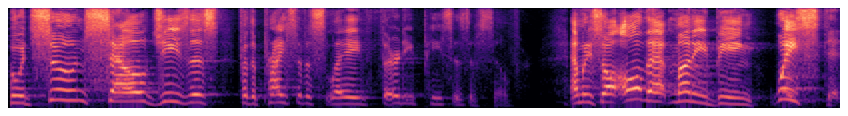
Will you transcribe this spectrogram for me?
who would soon sell Jesus for the price of a slave 30 pieces of silver. And when he saw all that money being wasted,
